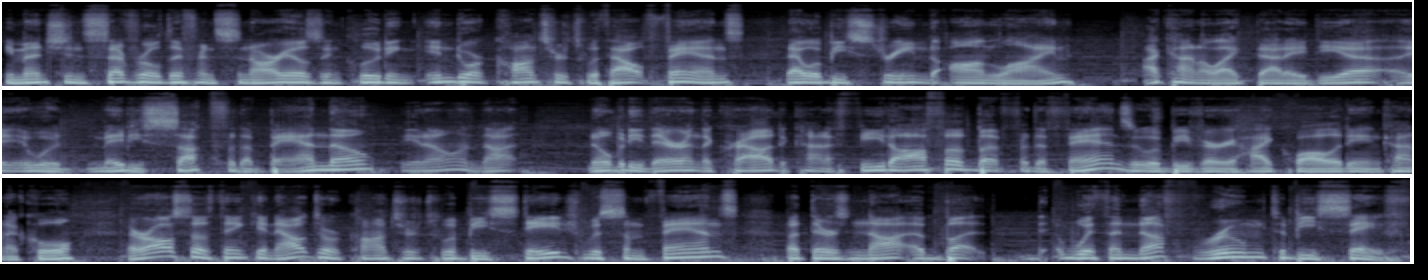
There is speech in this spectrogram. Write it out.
He mentioned several different scenarios, including indoor concerts without fans that would be streamed online. I kind of like that idea. It would maybe suck for the band, though, you know, and not nobody there in the crowd to kind of feed off of. But for the fans, it would be very high quality and kind of cool. They're also thinking outdoor concerts would be staged with some fans, but there's not, but with enough room to be safe.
